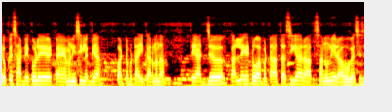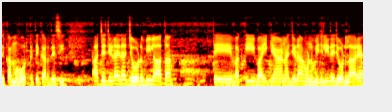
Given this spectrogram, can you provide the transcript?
ਕਿਉਂਕਿ ਸਾਡੇ ਕੋਲੇ ਟਾਈਮ ਨਹੀਂ ਸੀ ਲੱਗਿਆ ਪੱਟ ਪਟਾਈ ਕਰਨ ਦਾ। ਤੇ ਅੱਜ ਕੱਲ ਇਹ ਟੋਆ ਪਟਾਤਾ ਸੀਗਾ ਰਾਤ ਸਾਨੂੰ ਹਨੇਰਾ ਹੋ ਗਿਆ ਸੀ ਅਸੀਂ ਕੰਮ ਹੋਰ ਕਿਤੇ ਕਰਦੇ ਸੀ। ਅੱਜ ਜਿਹੜਾ ਇਹਦਾ ਜੋੜ ਵੀ ਲਾਤਾ ਤੇ ਬਾਕੀ ਬਾਈ ਗਿਆਨ ਆ ਜਿਹੜਾ ਹੁਣ ਬਿਜਲੀ ਦੇ ਜੋੜ ਲਾ ਰਿਹਾ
